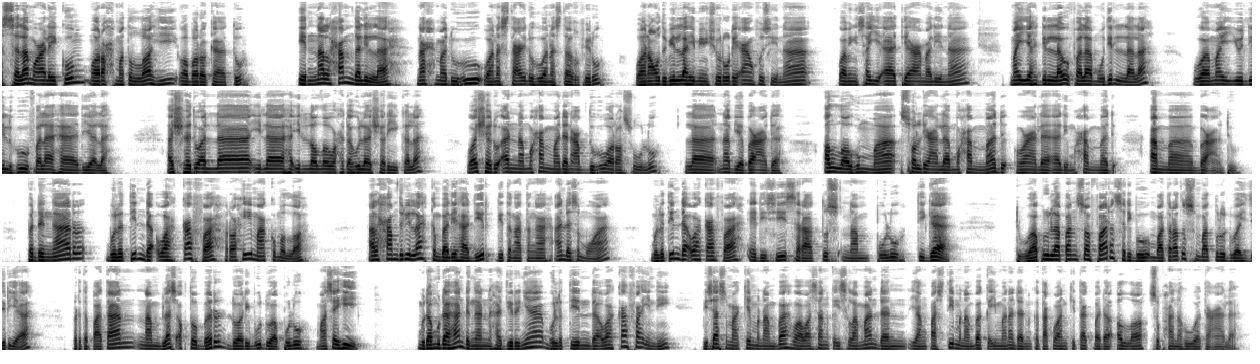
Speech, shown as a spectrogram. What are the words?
Assalamualaikum warahmatullahi wabarakatuh. Innal hamdalillah nahmaduhu wa nasta'inuhu wa nastaghfiruh wa na'udzubillahi min syururi anfusina wa min sayyiati a'malina may yahdillahu fala mudhillalah wa may yudlilhu fala hadiyalah. Ashhadu an la ilaha illallah wahdahu la syarikalah wa anna Muhammadan abduhu wa rasuluh la nabiyya ba'dah. Allahumma sholli ala Muhammad wa ala ali Muhammad amma ba'du. Pendengar Buletin Dakwah Kafah rahimakumullah. Alhamdulillah kembali hadir di tengah-tengah Anda semua. Buletin Dakwah Kafah edisi 163. 28 Sofar 1442 Hijriah bertepatan 16 Oktober 2020 Masehi. Mudah-mudahan dengan hadirnya buletin dakwah kafah ini bisa semakin menambah wawasan keislaman dan yang pasti menambah keimanan dan ketakwaan kita kepada Allah Subhanahu wa taala.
